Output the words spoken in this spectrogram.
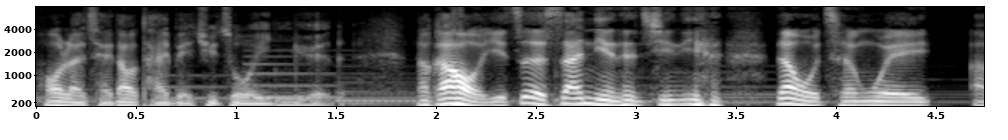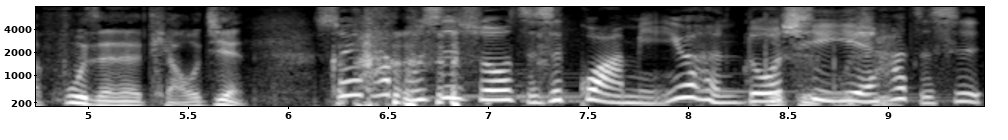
后来才到台北去做音乐的。那刚好也这三年的经验，让我成为啊负责人的条件。所以他不是说只是挂名，因为很多企业他只是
